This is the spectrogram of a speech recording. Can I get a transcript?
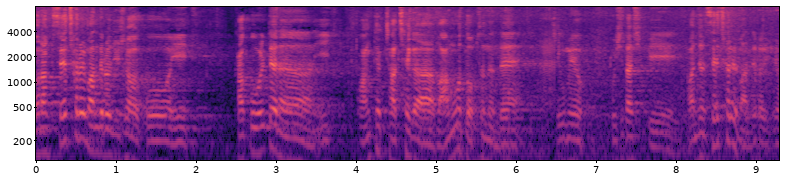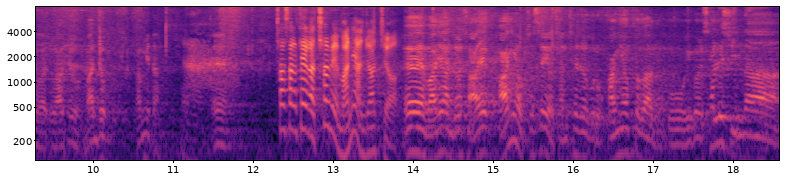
워낙 새 차를 만들어 주셔갖고 이 갖고 올 때는 이 광택 자체가 뭐 아무것도 없었는데 지금 이 보시다시피 완전 새 차를 만들어 주셔가지고 아주 만족합니다. 예, 차 상태가 처음에 많이 안 좋았죠? 예 많이 안 좋아서 아예 광이 없었어요. 전체적으로 광이 없어가지고 이걸 살릴 수 있나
